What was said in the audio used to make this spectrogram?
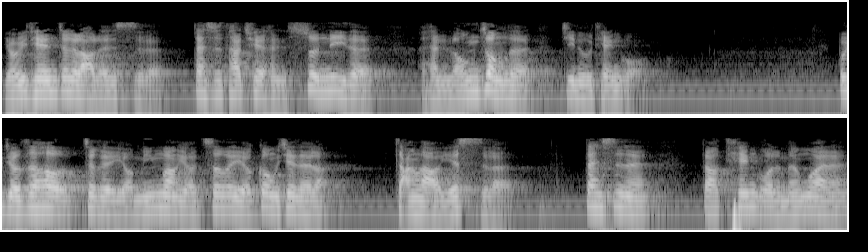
有一天，这个老人死了，但是他却很顺利的、很隆重的进入天国。不久之后，这个有名望、有智慧有贡献的长老也死了，但是呢，到天国的门外呢，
